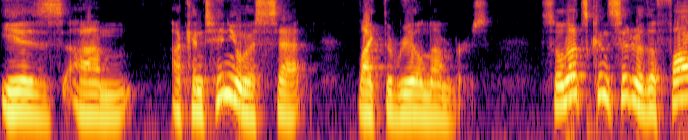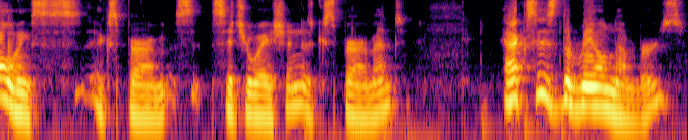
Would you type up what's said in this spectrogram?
is um, a continuous set like the real numbers. So let's consider the following experiment situation experiment. X is the real numbers.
